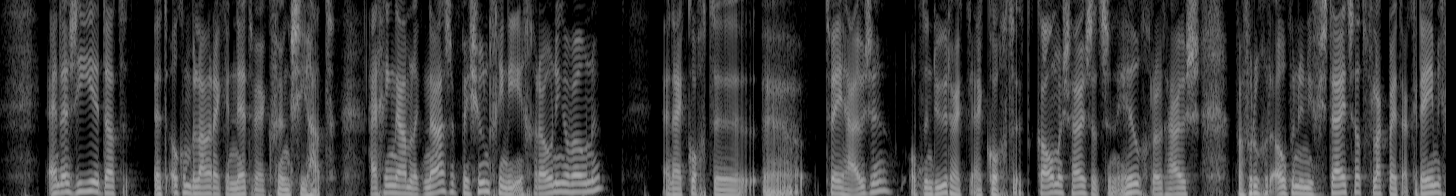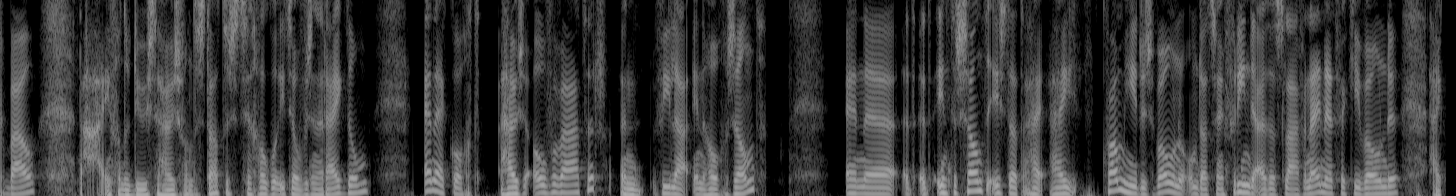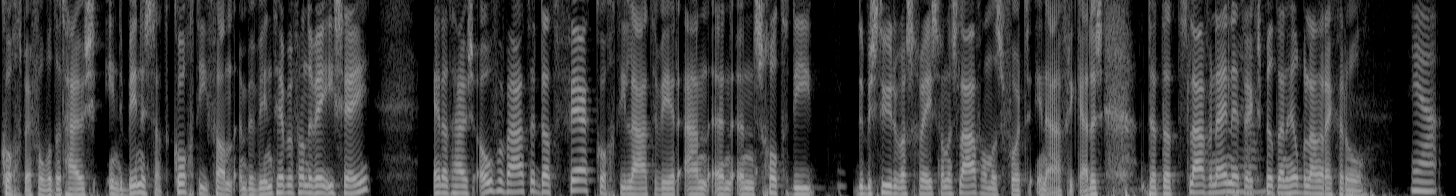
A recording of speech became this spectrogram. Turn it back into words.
En daar zie je dat het ook een belangrijke netwerkfunctie had. Hij ging namelijk na zijn pensioen ging hij in Groningen wonen. En hij kocht eh, eh, twee huizen op den duur. Hij, kocht het Kalmershuis, dat is een heel groot huis waar vroeger de Open Universiteit zat, vlakbij het academiegebouw. Nou, een van de duurste huizen van de stad, dus het zegt ook wel iets over zijn rijkdom. En hij kocht Huizen Overwater, een villa in Hoge Zand. En eh, het, het interessante is dat hij, hij kwam hier dus wonen omdat zijn vrienden uit het slavernijnetwerk hier woonden. Hij kocht bijvoorbeeld het huis in de binnenstad, kocht hij van een bewindhebber van de WIC. En dat huis Overwater, dat verkocht hij later weer aan een, een schot die de bestuurder was geweest van een slaafhandelsfort in Afrika. Dus dat, dat slavernijnetwerk Ja. speelt daar een heel belangrijke rol. ja.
